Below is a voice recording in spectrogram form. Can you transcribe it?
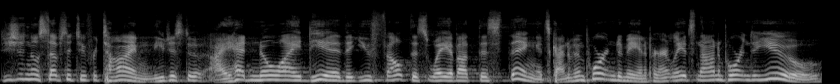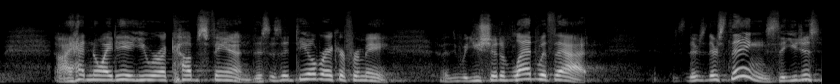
There's just no substitute for time. You just, I had no idea that you felt this way about this thing. It's kind of important to me, and apparently it's not important to you. I had no idea you were a Cubs fan. This is a deal breaker for me. You should have led with that. There's, there's things that you just,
